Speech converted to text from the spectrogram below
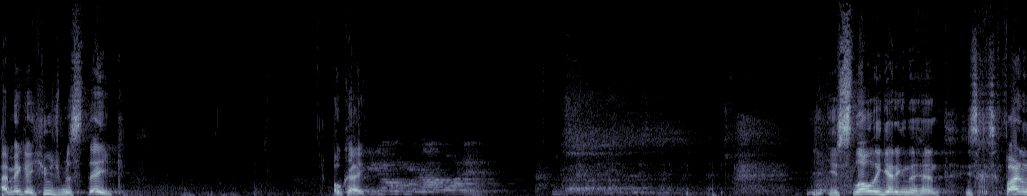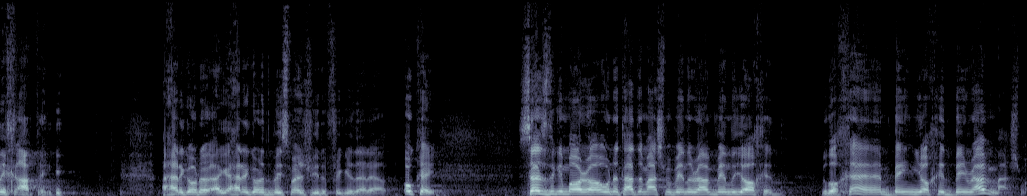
I make a huge mistake Okay. You know when we're not wanted. You're slowly getting the hint. He's finally hopping. I had to go to I had to go to the base measure for you to figure that out. Okay. Says the Gemara, oh, "Unatata mashma bein l'rav bein liyochid, v'lochem bein yochid bein rav mashma."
